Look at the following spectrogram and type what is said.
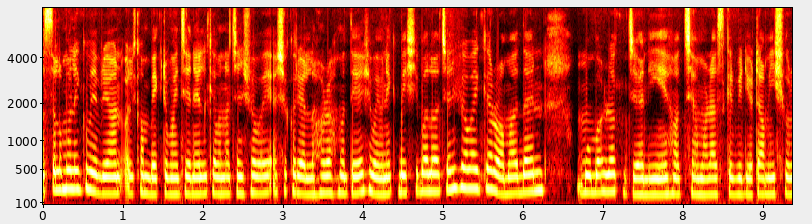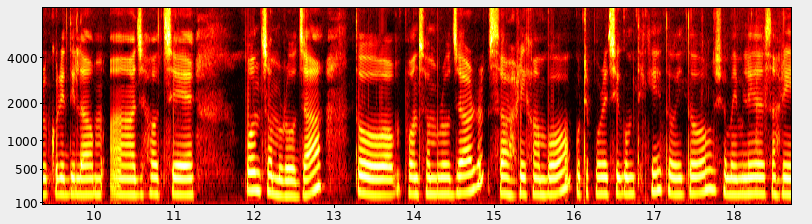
আসসালামু আলাইকুম everyone, welcome back to my channel. কেমন আছেন সবাই? আশা করি আল্লাহর রহমতে সবাই অনেক বেশি ভালো আছেন। সবাইকে রমাদান মুবারক জানিয়ে হচ্ছে আমার আজকের ভিডিওটা আমি শুরু করে দিলাম। আজ হচ্ছে পঞ্চম রোজা। তো পঞ্চম রোজার সাহরি খাব, উঠে পড়েছি ঘুম থেকে। তো এই তো সবাই মিলে সাহরি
